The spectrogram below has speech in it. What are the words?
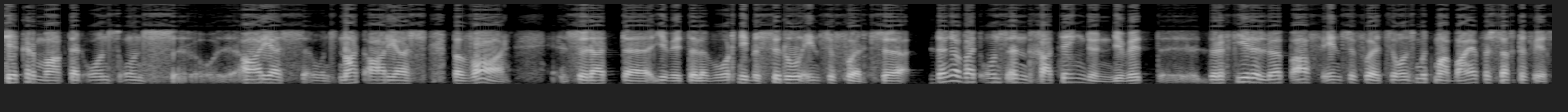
seker maak dat ons ons areas ons nat areas bewaar sodat uh, jy weet hulle word nie besoedel ensovoorts. So dinge wat ons in Gauteng doen, jy weet, eh, riviere loop af ensovoorts. So ons moet maar baie versigtig wees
